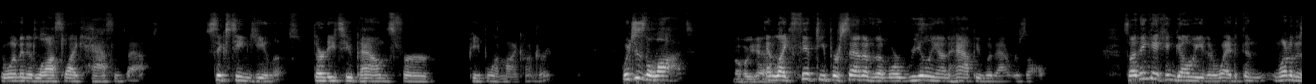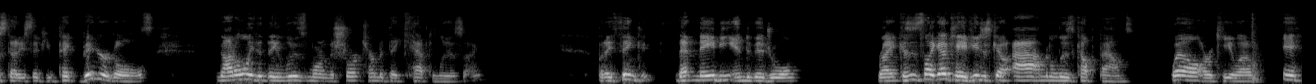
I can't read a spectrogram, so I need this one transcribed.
the women had lost like half of that 16 kilos, 32 pounds for people in my country, which is a lot. Oh, yeah. And like 50% of them were really unhappy with that result. So I think it can go either way. But then one of the studies said if you pick bigger goals, not only did they lose more in the short term, but they kept losing. But I think that may be individual, right? Because it's like, okay, if you just go, ah, I'm going to lose a couple pounds, well, or a kilo, eh,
